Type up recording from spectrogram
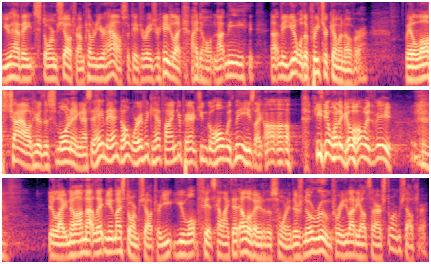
You have a storm shelter. I'm coming to your house. Okay, if you raise your hand, you're like, I don't, not me, not me. You don't want the preacher coming over. We had a lost child here this morning, and I said, Hey, man, don't worry if we can't find your parents. You can go home with me. He's like, Uh uh-uh. uh He didn't want to go home with me. You're like, No, I'm not letting you in my storm shelter. You, you won't fit. It's kind of like that elevator this morning. There's no room for anybody else in our storm shelter.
